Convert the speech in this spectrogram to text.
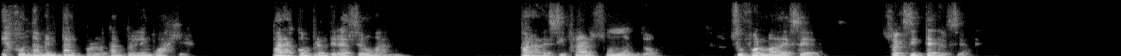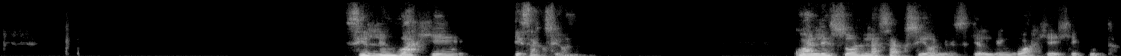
Es fundamental, por lo tanto, el lenguaje para comprender al ser humano, para descifrar su mundo, su forma de ser, su existencia. Si el lenguaje es acción, ¿Cuáles son las acciones que el lenguaje ejecuta?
